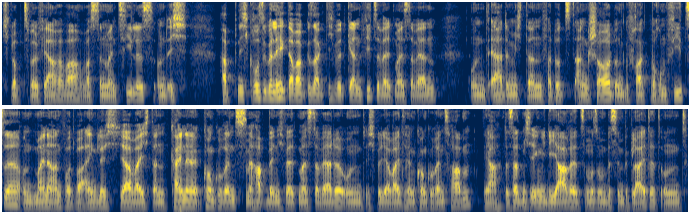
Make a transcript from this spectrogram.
ich glaube, zwölf Jahre war, was denn mein Ziel ist. Und ich habe nicht groß überlegt, aber habe gesagt, ich würde gern Vize-Weltmeister werden. Und er hatte mich dann verdutzt angeschaut und gefragt, warum Vize? Und meine Antwort war eigentlich, ja, weil ich dann keine Konkurrenz mehr habe, wenn ich Weltmeister werde. Und ich will ja weiterhin Konkurrenz haben. Ja, das hat mich irgendwie die Jahre jetzt immer so ein bisschen begleitet und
